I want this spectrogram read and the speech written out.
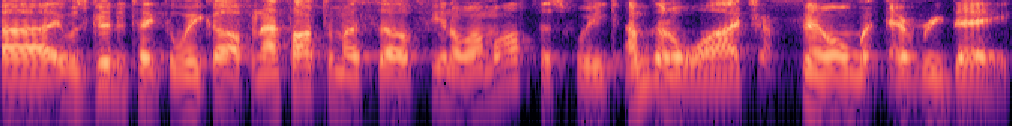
uh, it was good to take the week off, and I thought to myself, you know, I'm off this week. I'm going to watch a film every day.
